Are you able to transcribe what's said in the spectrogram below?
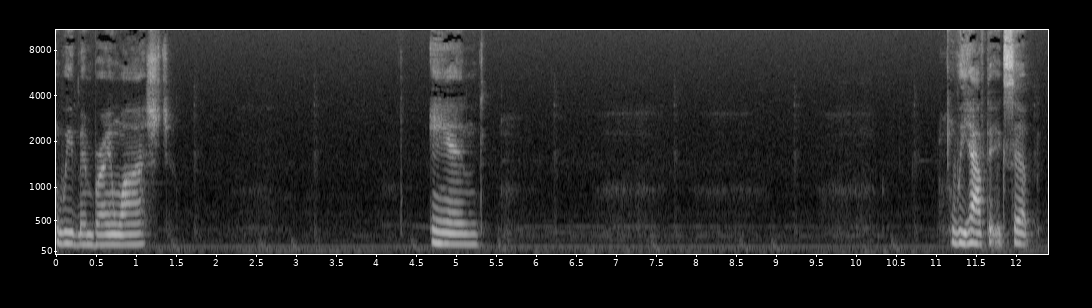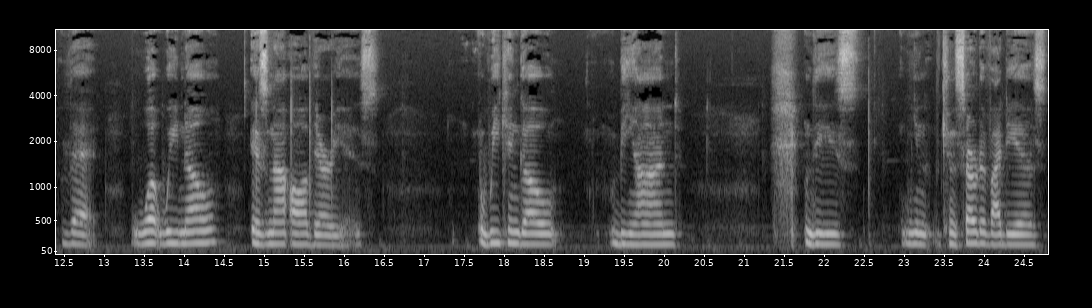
we've been brainwashed, and we have to accept that what we know is not all there is. We can go beyond these you know, conservative ideas,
